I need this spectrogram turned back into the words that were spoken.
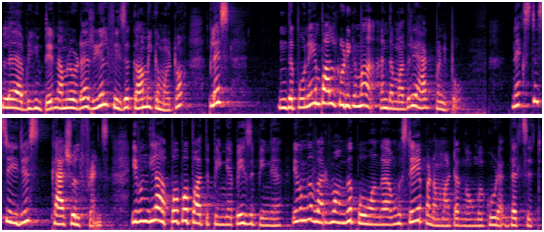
பிள்ளை அப்படின்ட்டு நம்மளோட ரியல் ஃபேஸை காமிக்க மாட்டோம். ப்ளஸ் இந்த புனையும் பால் குடிக்குமா அந்த மாதிரி ஆக்ட் பண்ணிப்போம். நெக்ஸ்ட் ஸ்டேஜஸ் கேஷுவல் ஃப்ரெண்ட்ஸ் இவங்கள அப்பப்போ பார்த்துப்பீங்க பேசிப்பீங்க. இவங்க வருவாங்க போவாங்க. அவங்க ஸ்டே பண்ண மாட்டாங்க அவங்க கூட. தட்ஸ் இட்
